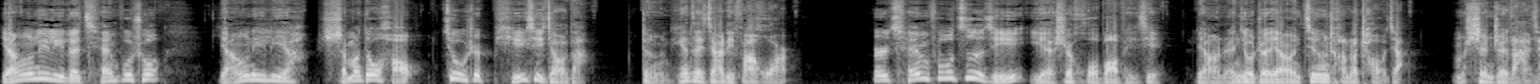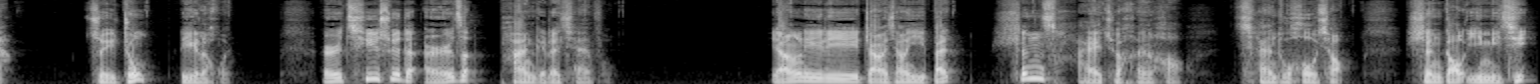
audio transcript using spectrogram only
杨丽丽的前夫说：“杨丽丽啊，什么都好，就是脾气较大，整天在家里发火。”而前夫自己也是火爆脾气，两人就这样经常的吵架，甚至打架，最终离了婚。而七岁的儿子判给了前夫。杨丽丽长相一般，身材却很好，前凸后翘，身高一米七，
